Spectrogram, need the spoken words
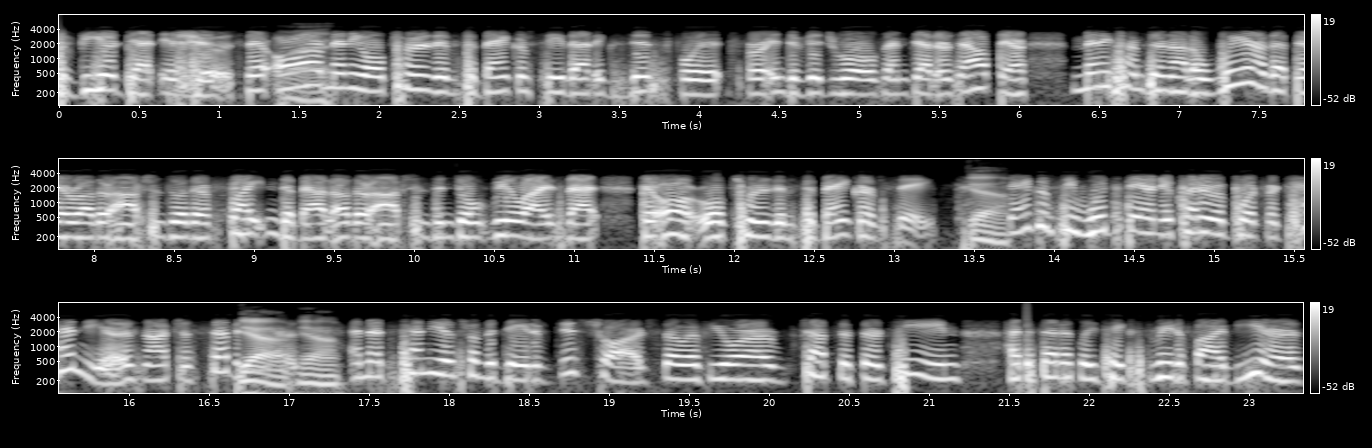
severe debt issues. There are Right. many alternatives to bankruptcy that exist for for individuals and debtors out there. Many times they're not aware that there are other options or they're frightened about other options and don't realize that there are alternatives to bankruptcy. Yeah. Bankruptcy would stay on your credit report for 10 years, not just 7 Yeah, years. yeah. And that's 10 years from the date of discharge. So if your chapter 13 hypothetically takes 3 to 5 years,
